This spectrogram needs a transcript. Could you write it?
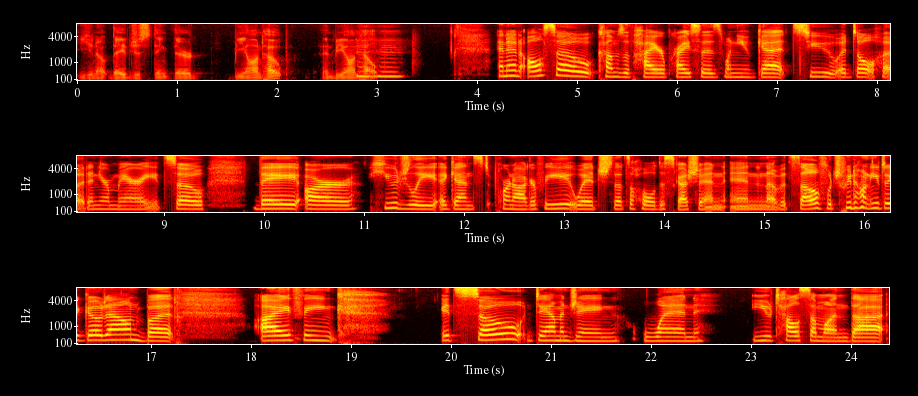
you know they just think they're beyond hope and beyond help. And it also comes with higher prices when you get to adulthood and you're married. So they are hugely against pornography, which that's a whole discussion in and of itself, which we don't need to go down. But I think it's so damaging when you tell someone that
